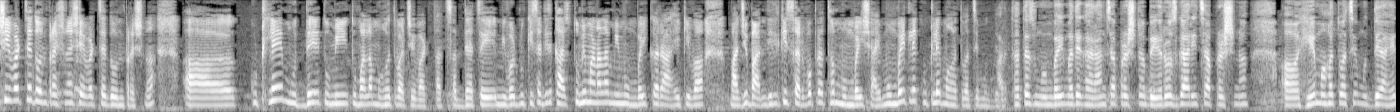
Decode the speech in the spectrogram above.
शेवटचे दोन प्रश्न शेवटचे दोन प्रश्न. कुठले मुद्दे तुम्ही तुम्हाला महत्त्वाचे वाटतात सध्याचे निवडणुकीसाठी? खास तुम्ही म्हणाला मी मुंबईकर आहे किंवा माझी बांधिलकी सर्वप्रथम मुंबईशी आहे. मुंबईतले कुठले महत्त्वाचे मुद्दे? अर्थातच मुंबईमध्ये घरांचा प्रश्न बेरोजगारीचा प्रश्न हे महत्त्वाचे मुद्दे आहेत.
